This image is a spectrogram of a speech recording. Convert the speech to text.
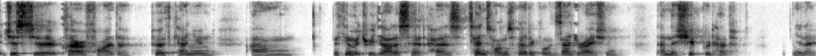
Just to clarify, the Perth Canyon um, bathymetry data set has 10 times vertical exaggeration and the ship would have you know,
